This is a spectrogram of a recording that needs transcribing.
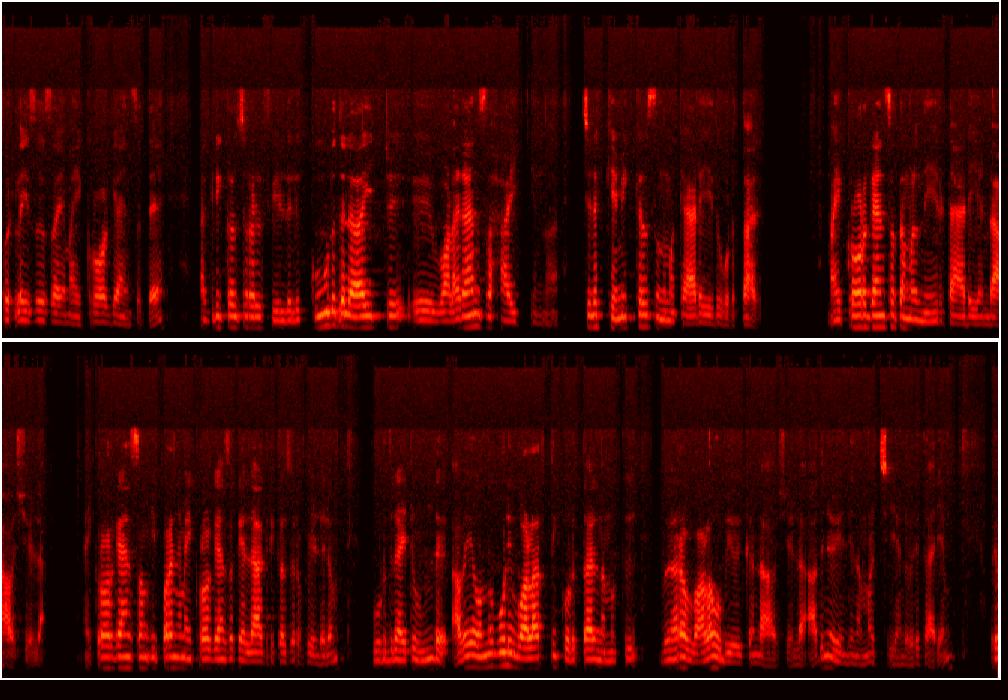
ഫെർട്ടിലൈസേഴ്സ് ആയ മൈക്രോ ഓർഗാനിസത്തെ അഗ്രികൾച്ചറൽ ഫീൽഡിൽ കൂടുതലായിട്ട് വളരാൻ സഹായിക്കുന്ന ചില കെമിക്കൽസ് നമുക്ക് ആഡ് ചെയ്ത് കൊടുത്താൽ മൈക്രോ ഓർഗാനിസത്തെ നമ്മൾ നേരിട്ട് ആഡ് ചെയ്യേണ്ട ആവശ്യമില്ല. മൈക്രോ ഓർഗാനിസം ഈ പറഞ്ഞ മൈക്രോ ഓർഗാനിസം ഒക്കെ എല്ലാ അഗ്രികൾച്ചർ ഫീൽഡിലും കൂടുതലായിട്ട് ഉണ്ട്. അവയെ ഒന്നുകൂടി വളർത്തി കൊടുത്താൽ നമുക്ക് വേറെ വളം ഉപയോഗിക്കേണ്ട ആവശ്യമില്ല. അതിനുവേണ്ടി നമ്മൾ ചെയ്യേണ്ട ഒരു കാര്യം ഒരു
